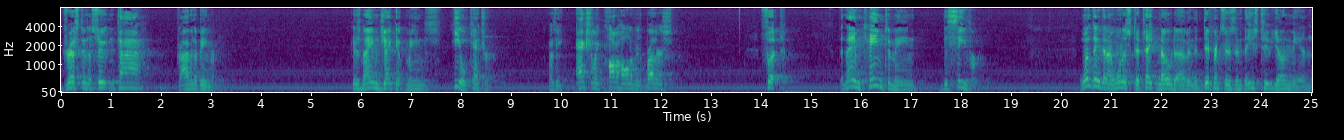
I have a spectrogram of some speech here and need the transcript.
dressed in a suit and tie, driving a beamer. His name, Jacob, means heel catcher because he actually caught a hold of his brother's foot. The name came to mean deceiver. One thing that I want us to take note of in the differences in these two young men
